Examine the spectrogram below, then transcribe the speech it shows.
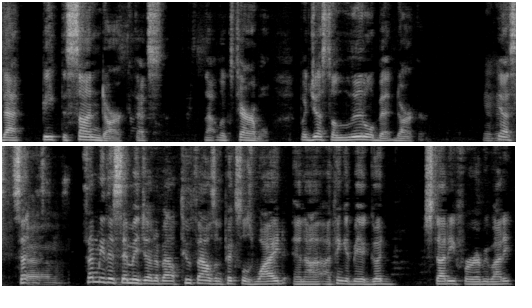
that beat the sun dark. That's that looks terrible, but just a little bit darker. mhm. Yes, Um, send me this image at about 2,000 pixels wide, and uh, I think it'd be a good study for everybody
